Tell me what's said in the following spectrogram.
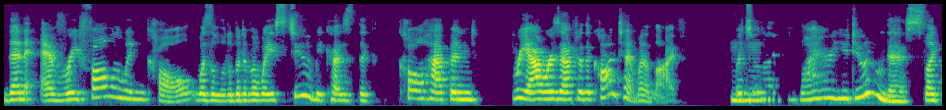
then every following call was a little bit of a waste too because the call happened three hours after the content went live which mm-hmm. like why are you doing this like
